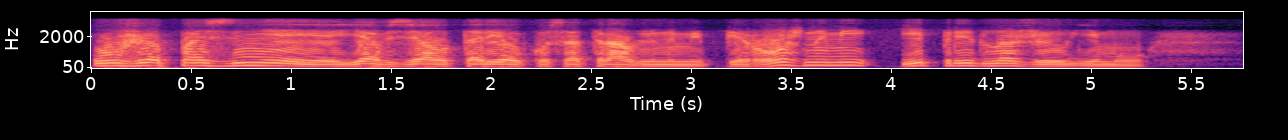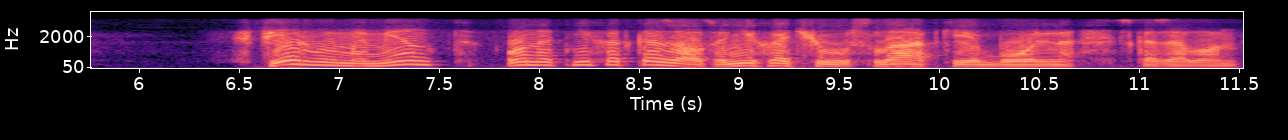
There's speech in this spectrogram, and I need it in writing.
Уже позднее я взял тарелку с отравленными пирожными и предложил ему. В первый момент он от них отказался. «Не хочу, сладкие, больно», — сказал он.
